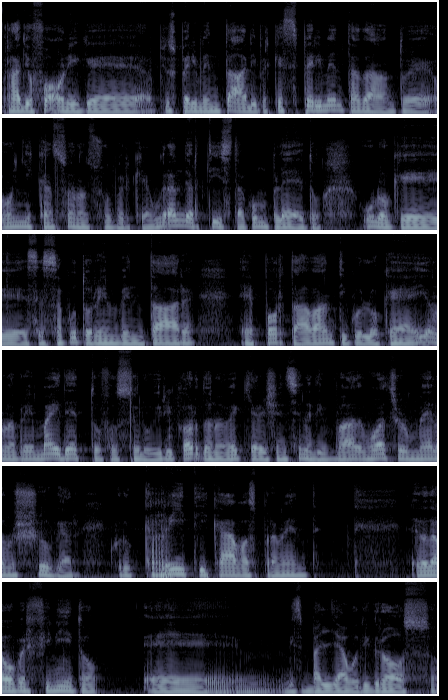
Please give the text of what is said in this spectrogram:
radiofoniche, più sperimentali, perché sperimenta tanto e ogni canzone ha il suo perché. Un grande artista completo, uno che si è saputo reinventare e porta avanti quello che è. Io non avrei mai detto fosse lui. Ricordo una vecchia recensione di Watermelon Sugar, quello criticava aspramente e lo davo per finito e mi sbagliavo di grosso,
